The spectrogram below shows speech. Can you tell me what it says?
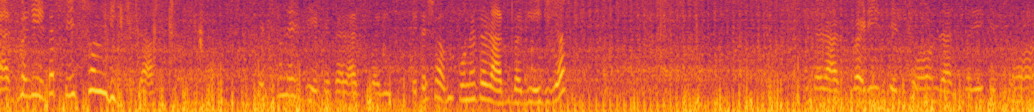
রাজবাড়ি, এটা পেছন দিকটা। পেছনের গেট এটা রাজবাড়ি। এটা সম্পূর্ণটা রাজবাড়ি এরিয়া রাজবাড়ির পেছন রাজবাড়ির পেছন।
